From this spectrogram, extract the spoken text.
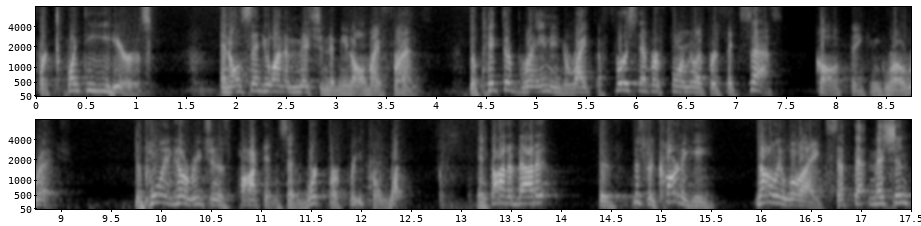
for 20 years, and I'll send you on a mission to meet all my friends. You'll pick their brain and you'll write the first ever formula for success called Think and Grow Rich. Napoleon Hill reached in his pocket and said, Work for free for what? And thought about it, says, Mr. Carnegie, not only will I accept that mission,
